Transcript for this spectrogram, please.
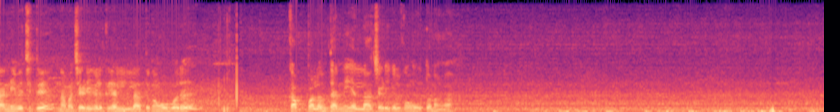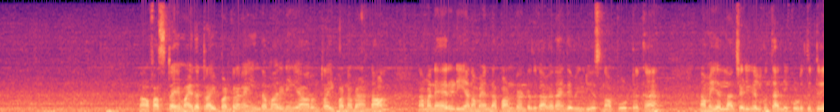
தண்ணி வச்சுட்டு நம்ம செடிகளுக்கு எல்லாத்துக்கும் ஒவ்வொரு கப் அளவு தண்ணி எல்லா செடிகளுக்கும் ஊற்றணுங்க நான் ஃபஸ்ட் டைமாக இதை ட்ரை பண்ணுறேங்க இந்த மாதிரி நீங்கள் யாரும் ட்ரை பண்ண வேண்டாம். நம்ம நேரடியாக நம்ம என்ன பண்ணுறன்றதுக்காக தான் இந்த வீடியோஸ் நான் போட்டிருக்கேன். நம்ம எல்லா செடிகளுக்கும் தண்ணி கொடுத்துட்டு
